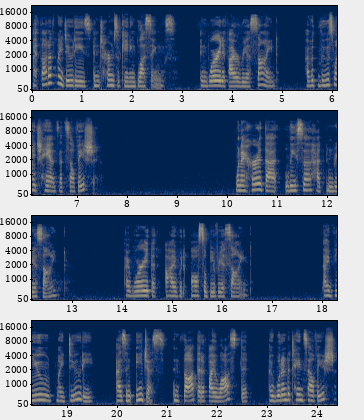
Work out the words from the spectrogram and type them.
I thought of my duties in terms of gaining blessings and worried if I were reassigned, I would lose my chance at salvation. When I heard that Lisa had been reassigned, I worried that I would also be reassigned. I viewed my duty as an aegis and thought that if I lost it, I wouldn't attain salvation.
